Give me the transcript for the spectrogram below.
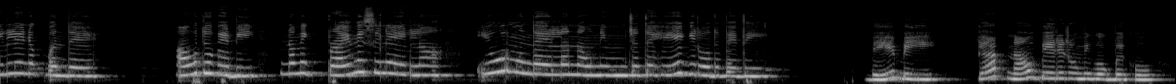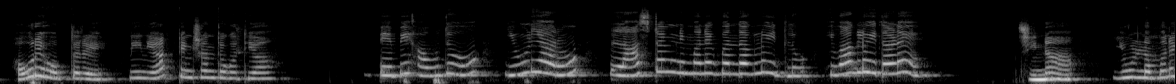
ಇಲ್ಲೇನಕ್ಕೆ ಬಂದೆ. ಹೌದು ಬೇಬಿ ನಮಗೆ ಪ್ರೈವಸಿನೇ ಇಲ್ಲ. ಇವ್ರ ಮುಂದೆ ಎಲ್ಲ ನಾವು ನಿಮ್ಮ ಜೊತೆ ಹೇಗಿರೋದು ಬೇಬಿ ಬೇಬಿ ಯಾಕೆ ನಾವು ಬೇರೆ ರೂಮಿಗೆ ಹೋಗಬೇಕು? ಅವರೇ ಹೋಗ್ತಾರೆ. ನೀನು ಯಾಕೆ ಟೆನ್ಷನ್ ತಗೋತೀಯಾ? ಬೇಬಿ ಹೌದು. ಇವಳು ಯಾರು? ಲಾಸ್ಟ್ ಟೈಮ್ ನಿಮ್ಮ ಮನೆಗೆ ಬಂದಾಗಲೂ ಇದ್ಲು. ಇವಾಗಲೂ ಇದ್ದಾಳೆ. ಚಿನ್ನ ಇವಳು ನಮ್ಮನೆ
